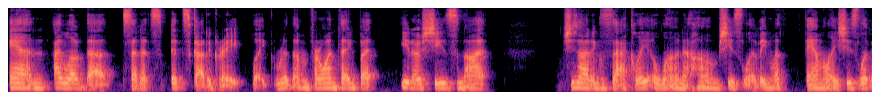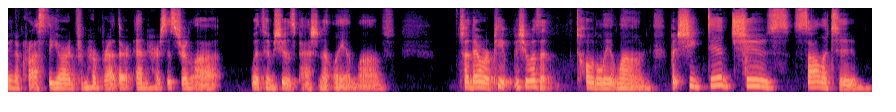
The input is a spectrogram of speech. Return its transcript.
And I love that sentence. It's got a great like rhythm for one thing, but you know, she's not she's not exactly alone at home. She's living with family. She's living across the yard from her brother and her sister-in-law with whom she was passionately in love. So there were people she wasn't totally alone. But she did choose solitude.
